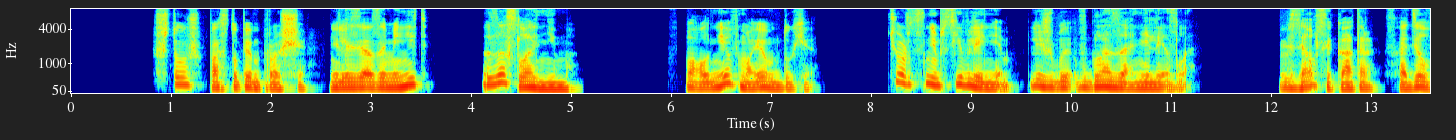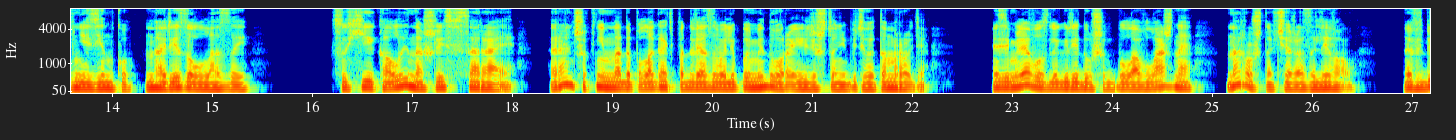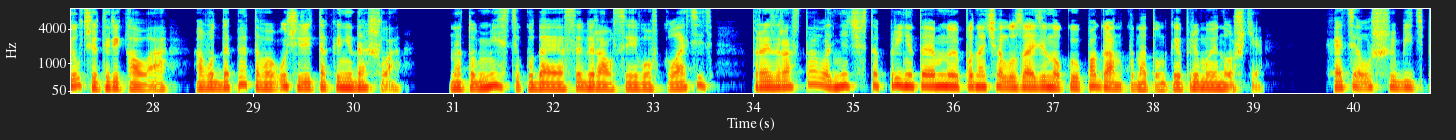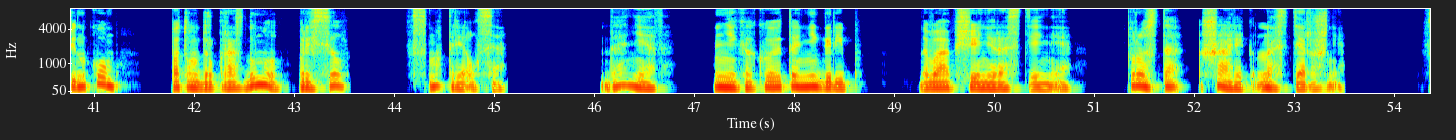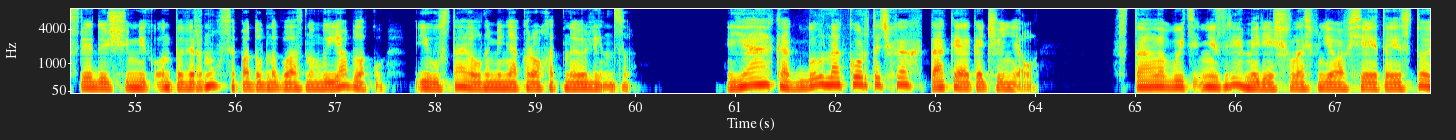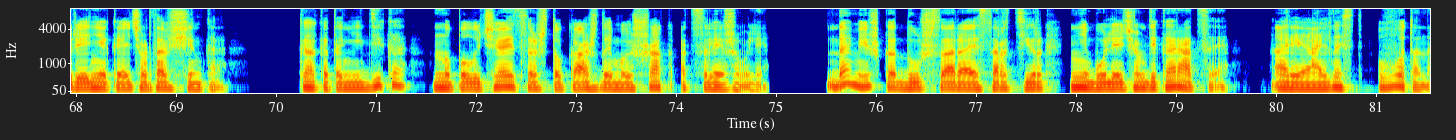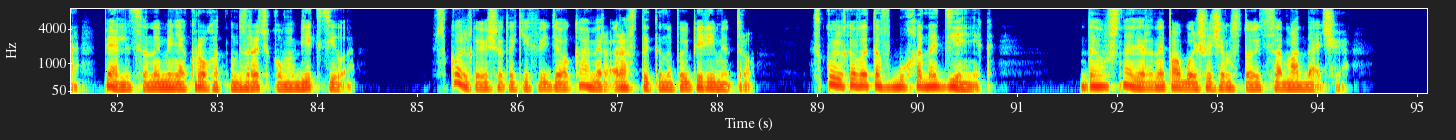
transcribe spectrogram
Что ж, поступим проще. Нельзя заменить? Заслоним. Вполне в моем духе. Черт с ним с явлением, лишь бы в глаза не лезло. Взял секатор, сходил в низинку, нарезал лозы. Сухие колы нашлись в сарае. Раньше к ним, надо полагать, подвязывали помидоры или что-нибудь в этом роде. Земля возле грядушек была влажная, нарочно вчера заливал. Вбил четыре кола, а вот до пятого очередь так и не дошла. На том месте, куда я собирался его вколотить, произрастало нечто принятое мною поначалу за одинокую поганку на тонкой прямой ножке. Хотел шибить пинком, потом вдруг раздумал, присел, смотрелся. Да нет, никакой это не гриб, вообще не растение, просто шарик на стержне. В следующий миг он повернулся, подобно глазному яблоку, и уставил на меня крохотную линзу. Я как был на корточках, так и окоченел. Стало быть, не зря мерещилась мне во всей этой истории некая чертовщинка. Как это ни дико, но получается, что каждый мой шаг отслеживали. Домишка, душ, сарай, сортир — не более чем декорация. А реальность — вот она, пялится на меня крохотным зрачком объектива. Сколько еще таких видеокамер растыкано по периметру? Сколько в это вбухано денег? Да уж, наверное, побольше, чем стоит сама дача.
